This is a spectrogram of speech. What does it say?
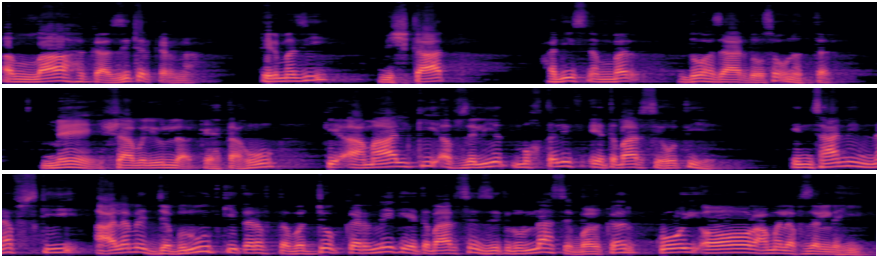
اللہ کا ذکر کرنا۔ ترمزی مشکات، حدیث نمبر دو ہزار دو سو انہتر۔ میں شاہ ولی اللہ کہتا ہوں کہ اعمال کی افضلیت مختلف اعتبار سے ہوتی ہے۔ انسانی نفس کی عالم جبروت کی طرف توجہ کرنے کے اعتبار سے ذکر اللہ سے بڑھ کر کوئی اور عمل افضل نہیں۔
